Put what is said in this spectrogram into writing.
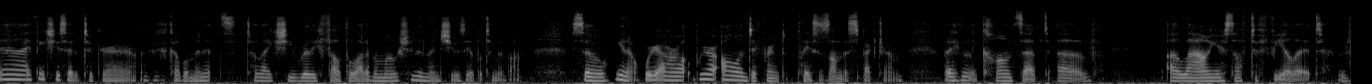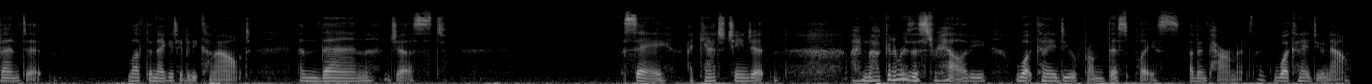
yeah, I think she said it took her a couple minutes to like she really felt a lot of emotion and then she was able to move on. So, you know, we are all, we are all in different places on the spectrum, but I think the concept of allowing yourself to feel it, vent it, let the negativity come out, and then just say, I can't change it. I'm not going to resist reality. What can I do from this place of empowerment? Like, what can I do now?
